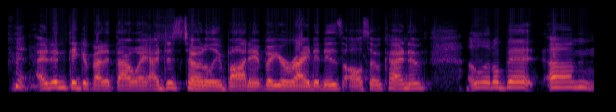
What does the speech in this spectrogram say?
I didn't think about it that way. I just totally bought it. But you're right. It is also kind of a little bit um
